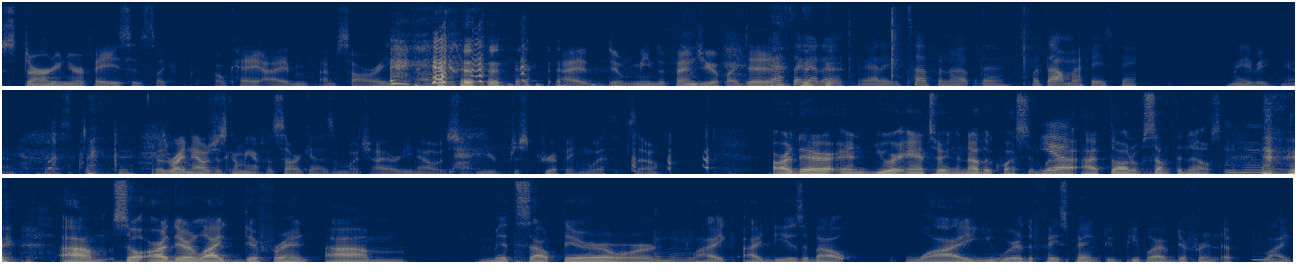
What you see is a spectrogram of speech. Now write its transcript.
stern in your face. It's like, okay, I'm I'm sorry. Um, I don't mean to offend you if I did. Yes, I gotta I gotta toughen up then without my face paint. Maybe, yeah. Because right now it's just coming off of sarcasm, which I already know is you're just dripping with. So, are there? And you were answering another question, but Yep. I, I thought of something else. Mm-hmm. um, so, are there like different um, myths out there, or Mhm. like ideas about why you Mhm. wear the face paint? Do people have different uh, Mhm. like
